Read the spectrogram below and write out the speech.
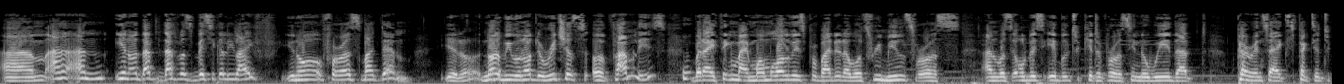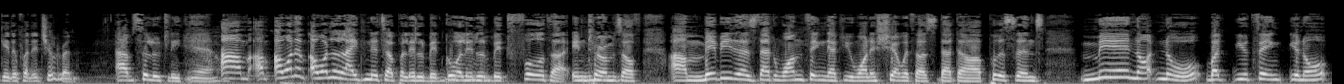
Um, and, and, you know, that, that was basically life, you know, for us back then. You know, not, we were not the richest of families, but I think my mom always provided our three meals for us and was always able to cater for us in the way that parents are expected to cater for their children. Absolutely. Yeah. Um, um I want to I want to lighten it up a little bit, go a little mm-hmm. bit further in mm-hmm. terms of um, maybe there's that one thing that you want to share with us that uh, persons may not know, but you think you know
